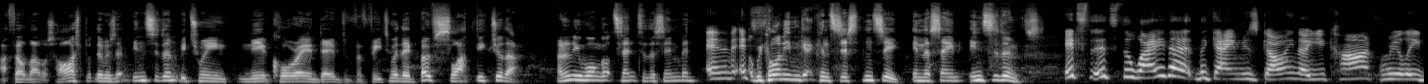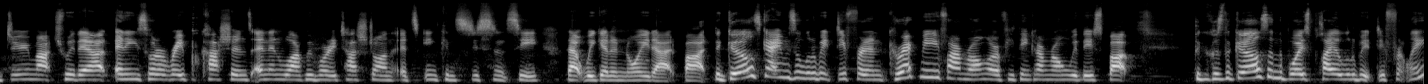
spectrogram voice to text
I felt that was harsh, but there was an incident between Nia Corey and David Fifita where they both slapped each other. And only one got sent to the sin bin. And it's We can't even get consistency in the same incidents. it's it's the way that the game is going though. You can't really do much without any sort of repercussions. And then, like we've already touched on, it's inconsistency that we get annoyed at. But the girls' game is a little bit different. And correct me if I'm wrong or if you think I'm wrong with this, but because the girls and the boys play a little bit differently.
